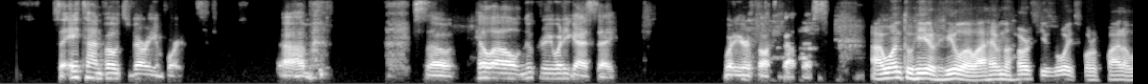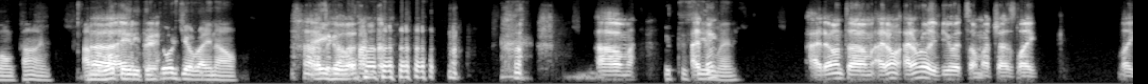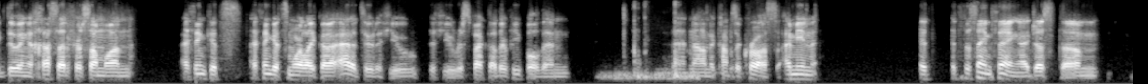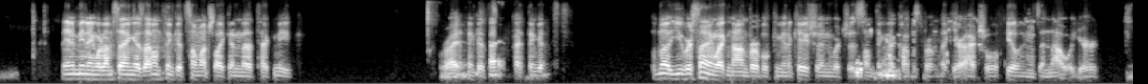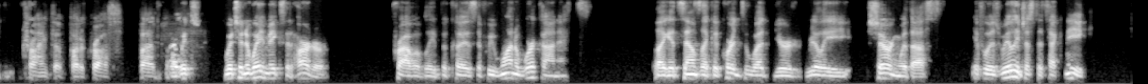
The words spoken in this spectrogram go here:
so Eitan votes very important. Um, so Hillel, Nukri, what do you guys say? What are your thoughts about this? I want to hear Hillel. I haven't heard his voice for quite a long time. I'm uh, located in Georgia right now. hey, Hillel. um, Good to see I you, think, man. I don't um I don't I don't really view it so much as like like doing a chesed for someone I think it's I think it's more like a attitude. If you if you respect other people, then then um, it comes across. I mean, it it's the same thing. I just um, meaning what I'm saying is I don't think it's so much like in the technique. Right. I think it's I think it's no, you were saying like nonverbal communication, which is something that comes from like your actual feelings and not what you're trying to put across. But which which in a way makes it harder, probably because if we want to work on it, like it sounds like according to what you're really sharing with us, if it was really just a technique,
